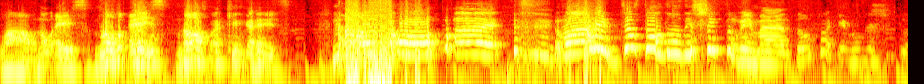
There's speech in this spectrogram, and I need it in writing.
Wow, no ace, no ace, no fucking ace. No! Why? Why? Just don't do this shit to me, man. Don't fucking do this shit to me.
